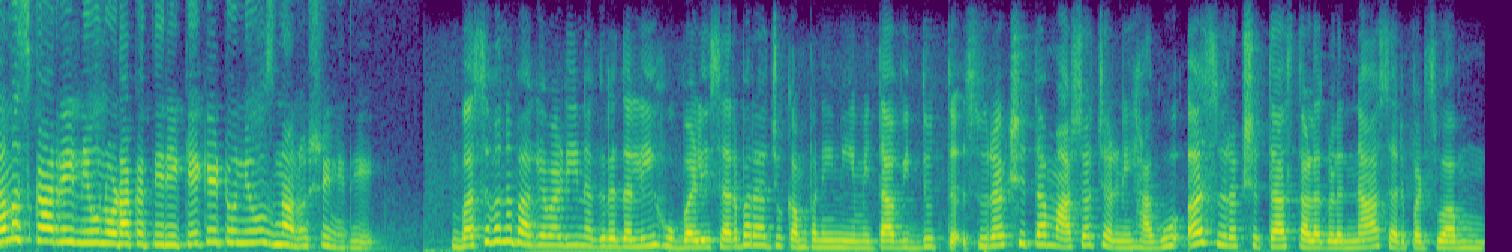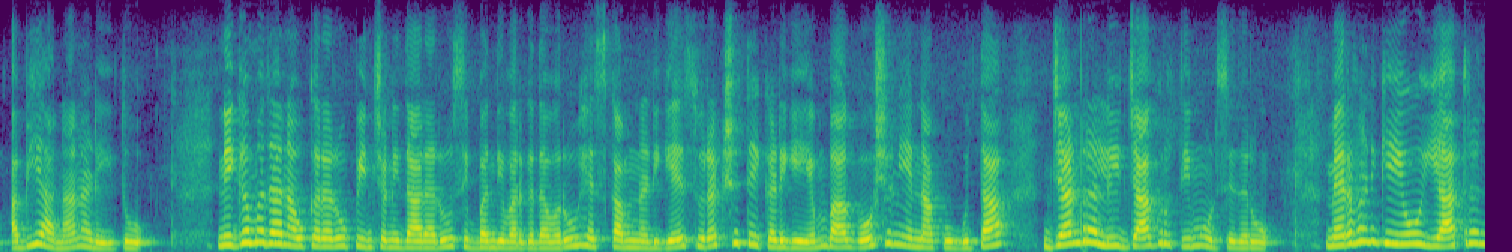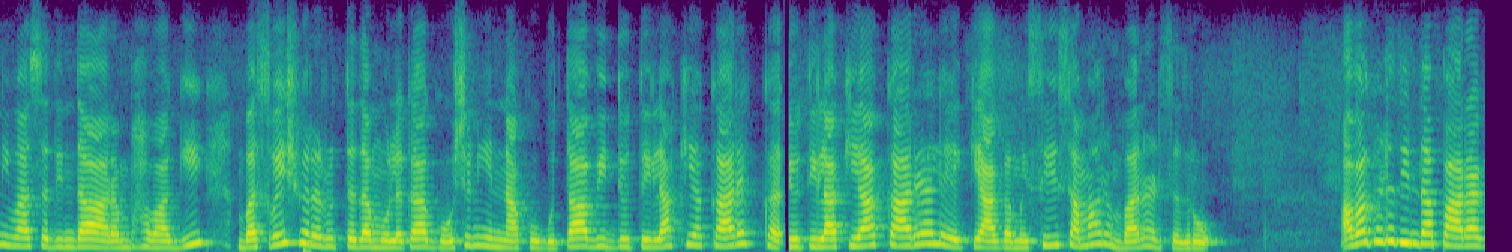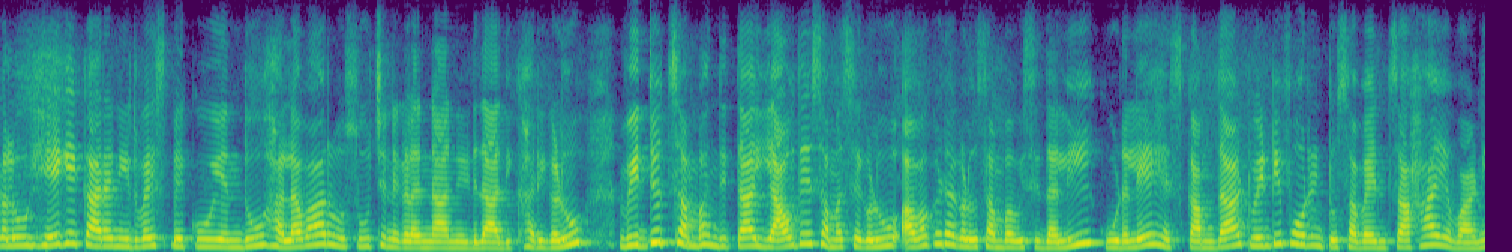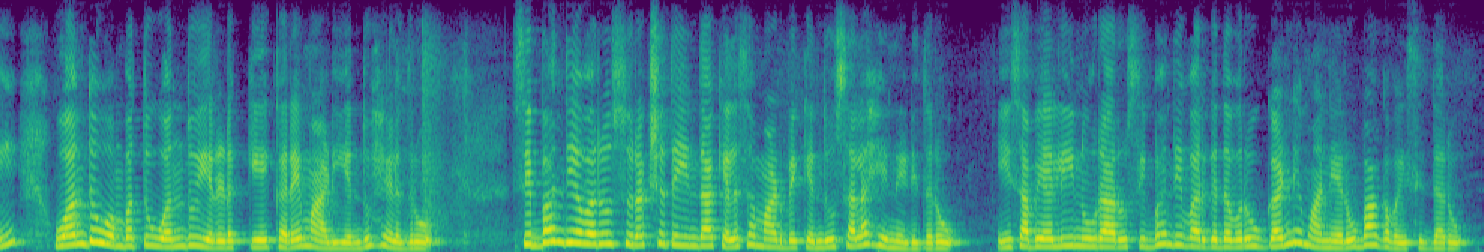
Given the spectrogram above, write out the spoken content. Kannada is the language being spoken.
ನಮಸ್ಕಾರ ರೀ, ನೀವು ನೋಡಾಕತ್ತೀರಿ ಕೆ ಕೆ ಟು ನ್ಯೂಸ್, ನಾನು ಶ್ರೀನಿಧಿ. ಬಸವನ ಬಾಗೇವಾಡಿ ನಗರದಲ್ಲಿ ಹುಬ್ಬಳ್ಳಿ ಸರಬರಾಜು ಕಂಪನಿ ನಿಯಮಿತ ವಿದ್ಯುತ್ ಸುರಕ್ಷಿತ ಮಾಸಾಚರಣೆ ಹಾಗೂ ಅಸುರಕ್ಷಿತ ಸ್ಥಳಗಳನ್ನು ಸರಿಪಡಿಸುವ ಅಭಿಯಾನ ನಡೆಯಿತು. ನಿಗಮದ ನೌಕರರು, ಪಿಂಚಣಿದಾರರು, ಸಿಬ್ಬಂದಿ ವರ್ಗದವರು, ಹೆಸ್ಕಾಂ ನಡಿಗೆ, ಸುರಕ್ಷತೆ ಕಡೆಗೆ ಎಂಬ ಘೋಷಣೆಯನ್ನ ಕೂಗುತ್ತಾ ಜನರಲ್ಲಿ ಜಾಗೃತಿ ಮೂಡಿಸಿದರು. ಮೆರವಣಿಗೆಯು ಯಾತ್ರಾ ನಿವಾಸದಿಂದ ಆರಂಭವಾಗಿ ಬಸವೇಶ್ವರ ವೃತ್ತದ ಮೂಲಕ ಘೋಷಣೆಯನ್ನ ಕೂಗುತ್ತಾ ವಿದ್ಯುತ್ ಇಲಾಖೆಯ ಕಾರ್ಯ ವಿದ್ಯುತ್ ಇಲಾಖೆಯ ಕಾರ್ಯಾಲಯಕ್ಕೆ ಆಗಮಿಸಿ ಸಮಾರಂಭ ನಡೆಸಿದರು. ಅವಘಡದಿಂದ ಪಾರಾಗಲು ಹೇಗೆ ಕಾರ್ಯನಿರ್ವಹಿಸಬೇಕು ಎಂದು ಹಲವಾರು ಸೂಚನೆಗಳನ್ನು ನೀಡಿದ ಅಧಿಕಾರಿಗಳು, ವಿದ್ಯುತ್ ಸಂಬಂಧಿತ ಯಾವುದೇ ಸಮಸ್ಯೆಗಳು, ಅವಘಡಗಳು ಸಂಭವಿಸಿದಲ್ಲಿ ಕೂಡಲೇ ಹೆಸ್ಕಾಂದ ಟ್ವೆಂಟಿ ಫೋರ್ ಇಂಟು ಸೆವೆನ್ ಸಹಾಯವಾಣಿ ಒಂದು ಒಂಬತ್ತು ಒಂದು ಎರಡಕ್ಕೆ ಕರೆ ಮಾಡಿ ಎಂದು ಹೇಳಿದರು. ಸಿಬ್ಬಂದಿಯವರು ಸುರಕ್ಷತೆಯಿಂದ ಕೆಲಸ ಮಾಡಬೇಕೆಂದು ಸಲಹೆ ನೀಡಿದರು. ಈ ಸಭೆಯಲ್ಲಿ ನೂರಾರು ಸಿಬ್ಬಂದಿ ವರ್ಗದವರು ಗಣ್ಯಮಾನ್ಯರು ಭಾಗವಹಿಸಿದ್ದರು.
